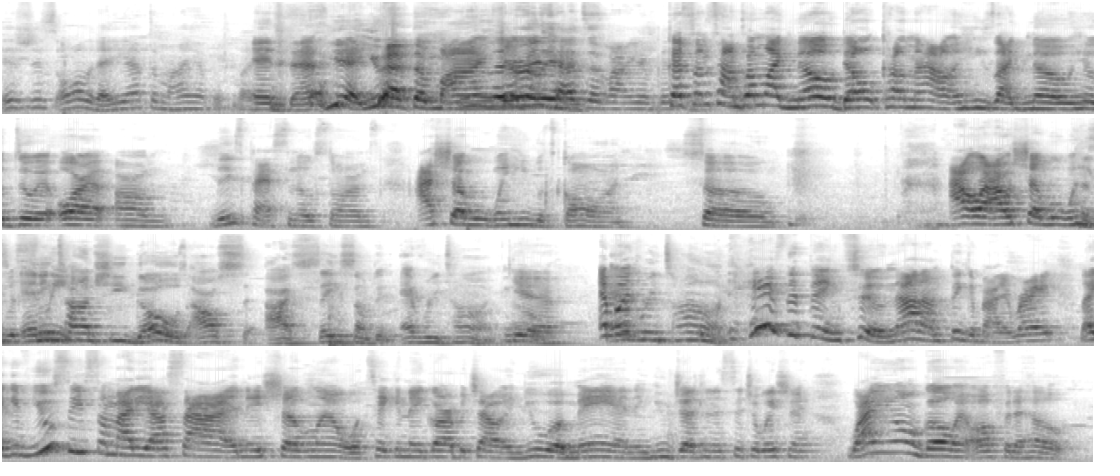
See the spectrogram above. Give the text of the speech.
it's just all of that. You have to mind your business. Like, and that, yeah, you have to mind you your literally have to mind your business. Because sometimes I'm like, no, don't come out. And he's like, no, he'll do it. Or um, these past snowstorms, I shoveled when he was gone. So I'll, I'll shovel when he was anytime she goes, I'll I say something every time. asleep. Yeah. And but every time. here's the thing too. Now that I'm thinking about it, right? Like if you see somebody outside and they shoveling or taking their garbage out, and you a man and you judging the situation, why you don't go and offer to help?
